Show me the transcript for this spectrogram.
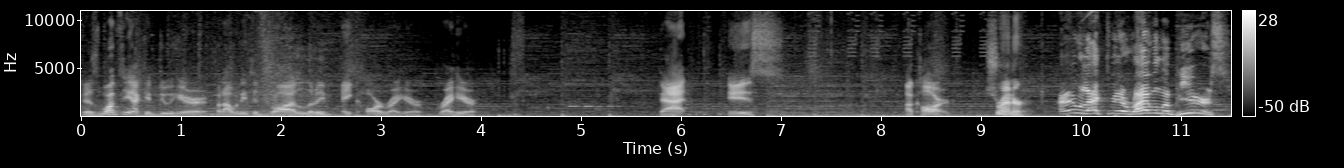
There's one thing I could do here, but I would need to draw literally a card right here. Right here. That is a card. Shrenner. I will activate a rival appears.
